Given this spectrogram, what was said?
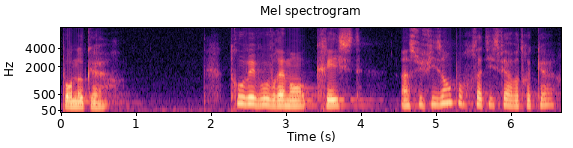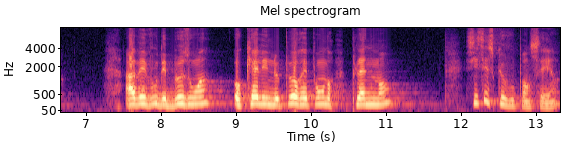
pour nos cœurs. Trouvez-vous vraiment Christ insuffisant pour satisfaire votre cœur? Avez-vous des besoins auxquels il ne peut répondre pleinement? Si c'est ce que vous pensez, hein,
